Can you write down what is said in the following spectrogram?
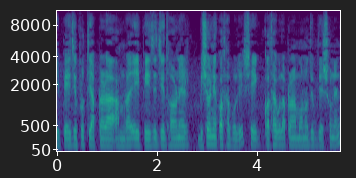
এই পেজের প্রতি আপনারা, আমরা এই পেজে যে ধরনের বিষয় নিয়ে কথা বলি, সেই কথাগুলো আপনারা মনোযোগ দিয়ে শুনেন।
